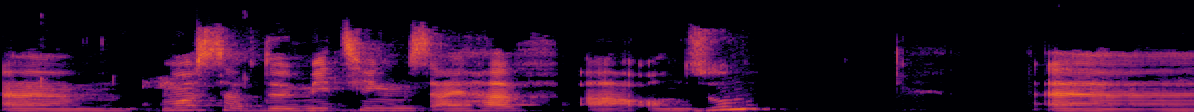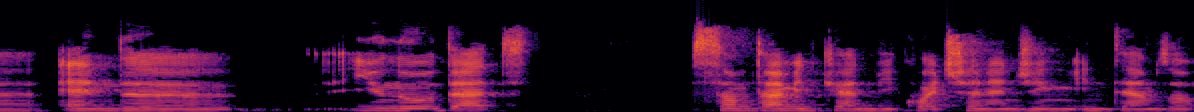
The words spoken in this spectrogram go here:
um, most of the meetings I have are on Zoom. Uh, and uh, you know that sometimes it can be quite challenging in terms of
